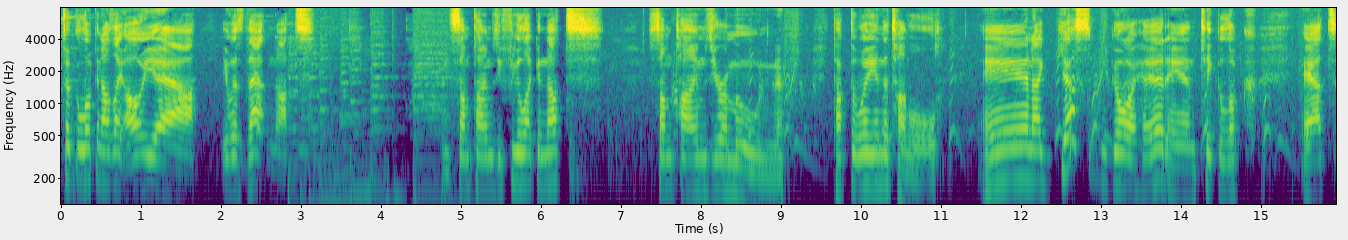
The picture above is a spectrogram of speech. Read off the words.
took a look and I was like, oh yeah, it was that nut. And sometimes you feel like a nut, sometimes you're a moon, tucked away in the tunnel. And I guess we go ahead and take a look at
